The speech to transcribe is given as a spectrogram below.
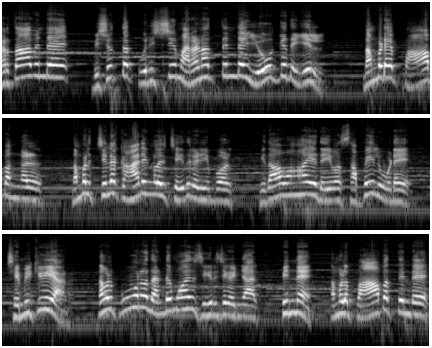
കർത്താവിന്റെ വിശുദ്ധ കുരിശ് മരണത്തിന്റെ യോഗ്യതയിൽ നമ്മുടെ പാപങ്ങൾ നമ്മൾ ചില കാര്യങ്ങൾ ചെയ്തു കഴിയുമ്പോൾ പിതാവായ ദൈവ സഭയിലൂടെ ക്ഷമിക്കുകയാണ്. നമ്മൾ പൂർണ ദണ്ടുമാനം സ്വീകരിച്ചു കഴിഞ്ഞാൽ പിന്നെ നമ്മൾ പാപത്തിന്റെ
